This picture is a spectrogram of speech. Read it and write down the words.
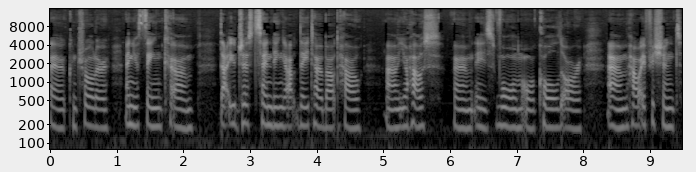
uh, controller, and you think um, that you're just sending out data about how uh, your house um, is warm or cold, or um, how efficient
